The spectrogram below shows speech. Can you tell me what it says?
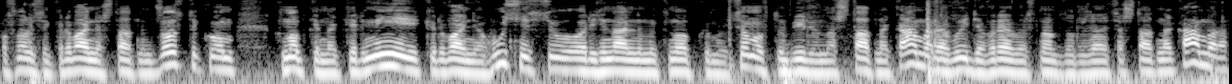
Повторюся, керування штатним джойстиком, кнопки на кермі, керування гучністю оригінальними кнопками. В цьому автомобілі у нас штатна камера. Вийде в реверс, нам загружається штатна камера.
